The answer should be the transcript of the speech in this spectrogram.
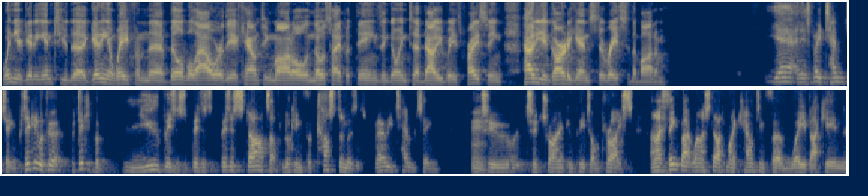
when you're getting into the getting away from the billable hour, the accounting model, and those type of things, and going to value based pricing, how do you guard against the race to the bottom? Yeah, and it's very tempting, particularly with particularly for new business, business business startup looking for customers. It's very tempting mm. to to try and compete on price. And I think back when I started my accounting firm way back in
